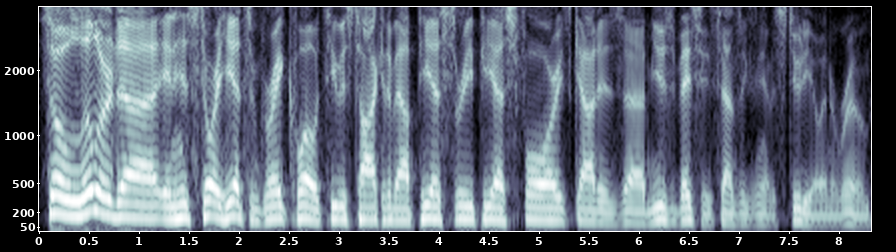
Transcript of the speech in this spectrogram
So Lillard, uh, in his story, he had some great quotes. He was talking about PS3, PS4. He's got his uh, music. Basically, it sounds like he's gonna have a studio in a room,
